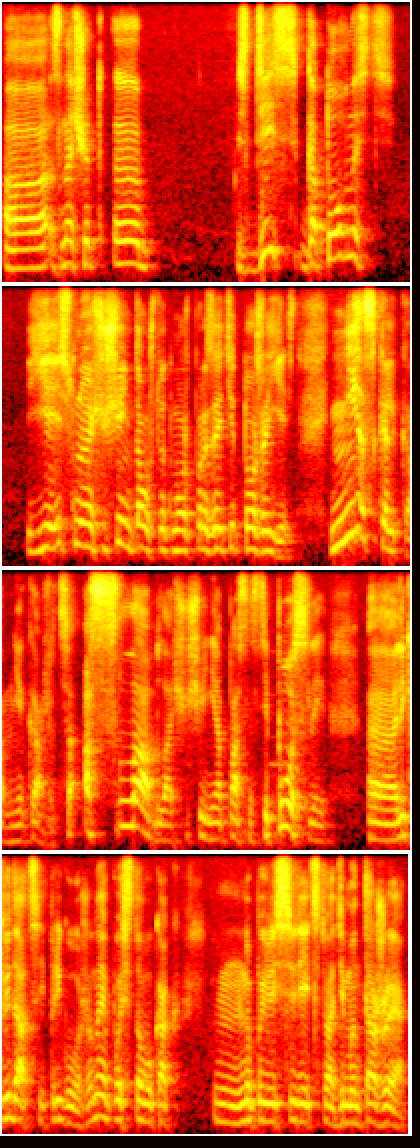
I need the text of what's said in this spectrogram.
А, значит, э, здесь готовность есть, но ощущение того, что это может произойти, тоже есть. Несколько, мне кажется, ослабло ощущение опасности после э, ликвидации Пригожина и после того, как ну, появились свидетельства о демонтаже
